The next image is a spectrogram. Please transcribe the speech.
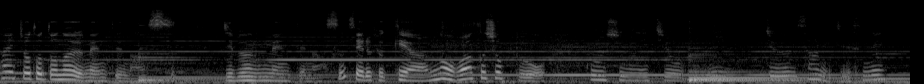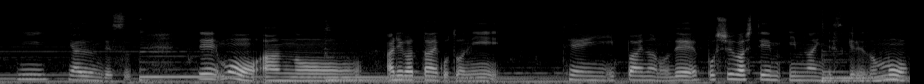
体調を整えるメンテナンス自分メンテナンスセルフケアのワークショップを今週の日曜日に13日ですねにやるんです。でもうあのありがたいことに定員いっぱいなので募集はしていないんですけれども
